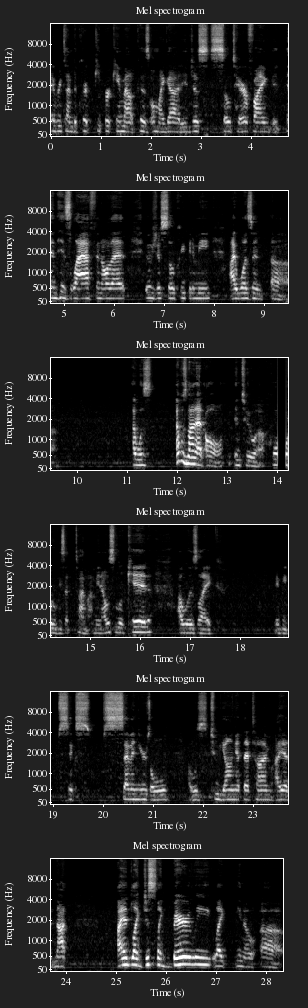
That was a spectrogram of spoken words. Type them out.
every time the Crypt Keeper came out because oh my god, it just so terrifying, it, and his laugh and all that. It was just so creepy to me. I wasn't. Uh, I was. I was not at all into uh, horror movies at the time. I mean, I was a little kid. I was like maybe six, seven years old. I was too young at that time. I had not. I had like just like barely like you know uh,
